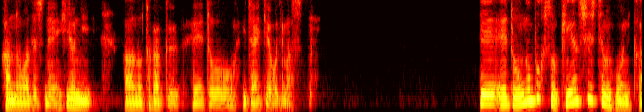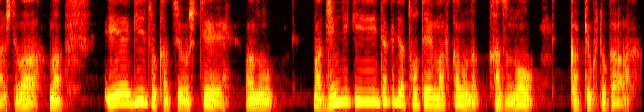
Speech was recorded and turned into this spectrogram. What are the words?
反応はですね、非常に、あの、高く、えっ、と、いただいております。で、えっ、と、音楽ボックスの PR システムの方に関しては、まあ、AI 技術を活用して、あの、まあ、人力だけでは到底、まあ、不可能な数の楽曲とか、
